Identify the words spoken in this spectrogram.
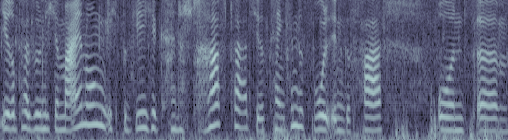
ihre persönliche Meinung. Ich begehe hier keine Straftat, hier ist kein Kindeswohl in Gefahr und ähm,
